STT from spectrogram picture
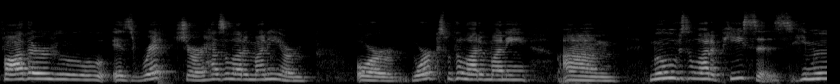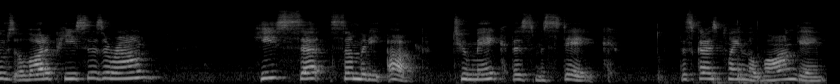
father who is rich or has a lot of money or or works with a lot of money, um, moves a lot of pieces. He moves a lot of pieces around he set somebody up to make this mistake. This guy's playing the long game.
